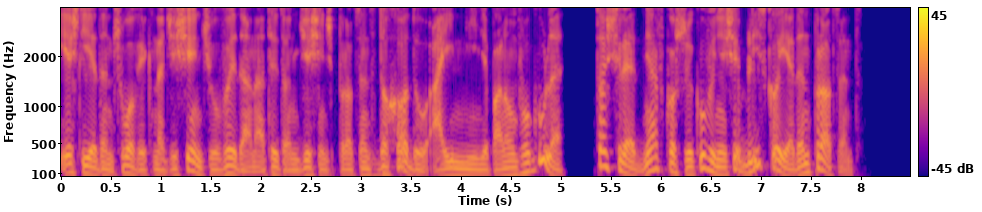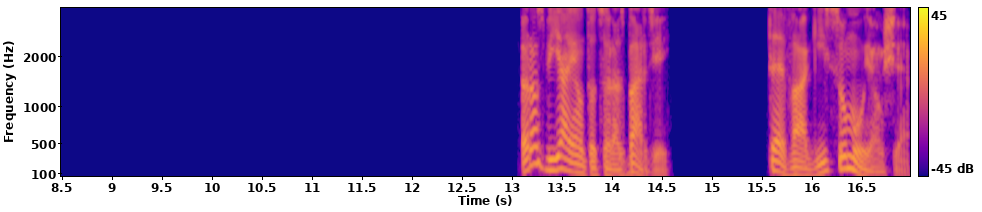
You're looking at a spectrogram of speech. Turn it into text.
Jeśli jeden człowiek na 10 wyda na tytoń 10% dochodu, a inni nie palą w ogóle, to średnia w koszyku wyniesie blisko 1%. Rozbijają to coraz bardziej. Te wagi sumują się.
